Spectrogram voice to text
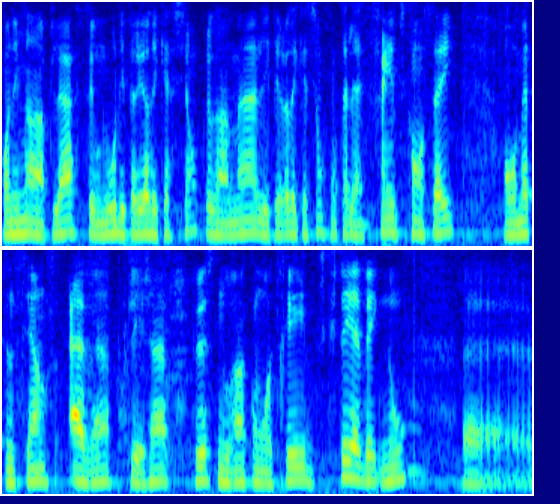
qu'on a mis en place. C'est au niveau des périodes de questions. Présentement, les périodes de questions sont à la fin du conseil. On va mettre une séance avant pour que les gens puissent nous rencontrer, discuter avec nous, euh,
